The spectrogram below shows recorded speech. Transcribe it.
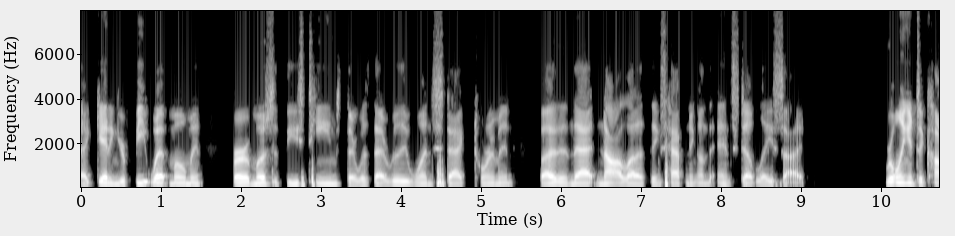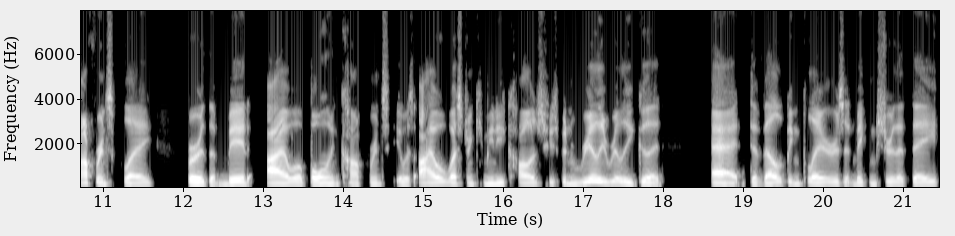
a getting your feet wet moment for most of these teams. There was that really one stacked tournament, but other than that, not a lot of things happening on the NCAA side. Rolling into conference play, for the Mid Iowa Bowling Conference. It was Iowa Western Community College, who's been really, really good at developing players and making sure that they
